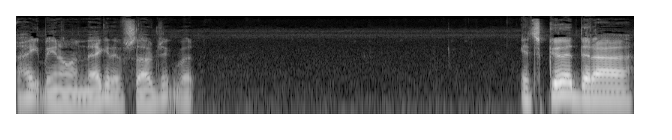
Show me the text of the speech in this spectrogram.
I hate being on a negative subject, but it's good that I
